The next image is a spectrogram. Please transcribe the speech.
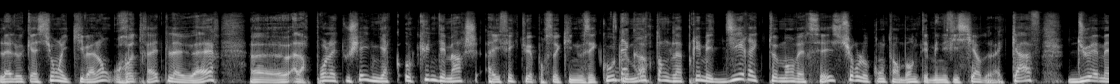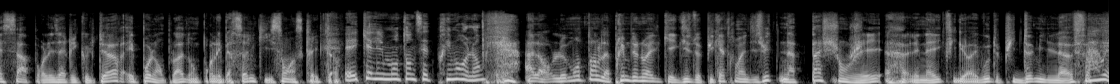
l'allocation équivalent retraite, l'AER. Euh, alors pour la toucher, il n'y a aucune démarche à effectuer pour ceux qui nous écoutent. Le montant de la prime est directement versé sur le compte en banque des bénéficiaires de la CAF, du MSA pour les agriculteurs et Pôle emploi, donc pour les personnes qui y sont inscrites. Et quel est le montant de cette prime, Roland? Alors, le montant de la prime de Noël qui existe depuis 98 n'a pas changé, euh, les naïcs, figurez-vous, depuis 2009. Ah oui.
